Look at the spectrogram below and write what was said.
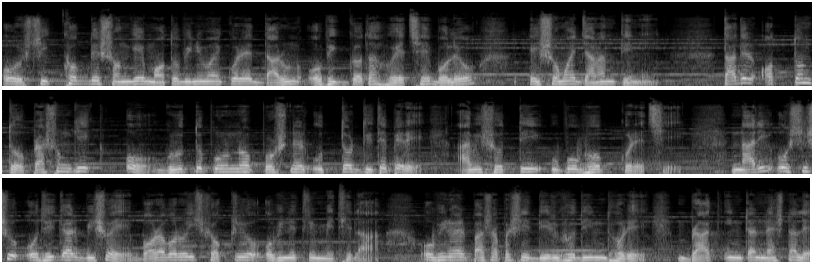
ও শিক্ষকদের সঙ্গে মত বিনিময় করে দারুণ অভিজ্ঞতা হয়েছে বলেও এই সময় জানান তিনি। তাদের অত্যন্ত প্রাসঙ্গিক ও গুরুত্বপূর্ণ প্রশ্নের উত্তর দিতে পেরে আমি সত্যি উপভোগ করেছি। নারী ও শিশু অধিকার বিষয়ে বরাবরই সক্রিয় অভিনেত্রী মিথিলা। অভিনয়ের পাশাপাশি দীর্ঘদিন ধরে ব্রাক ইন্টারন্যাশনালে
